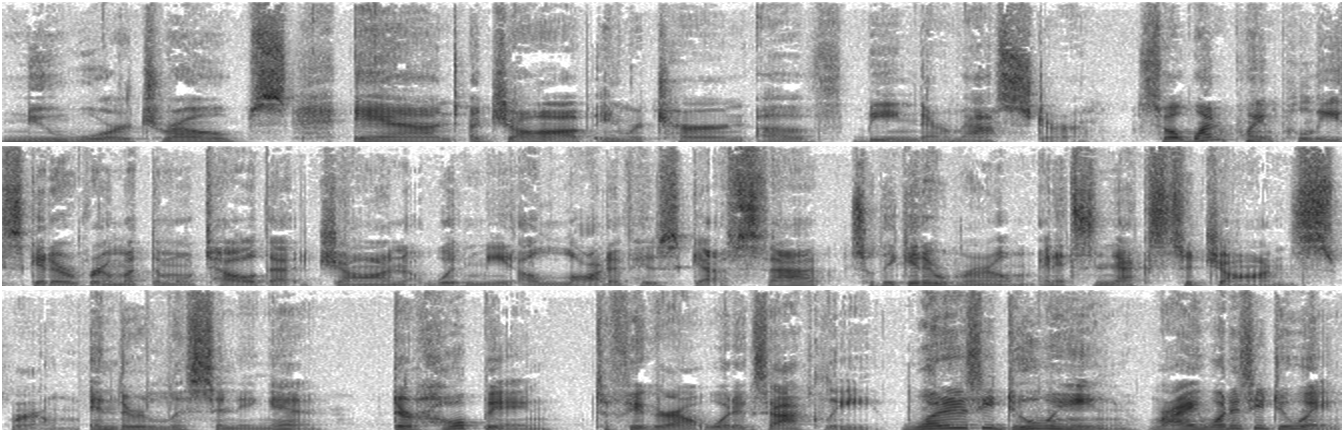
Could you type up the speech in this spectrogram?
new wardrobes, and a job in return of being their master. So at one point, police get a room at the motel that John would meet a lot of his guests at. So they get a room and it's next to John's room and they're listening in. They're hoping to figure out what exactly what is he doing right? What is he doing?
